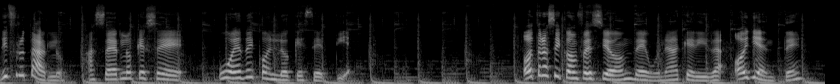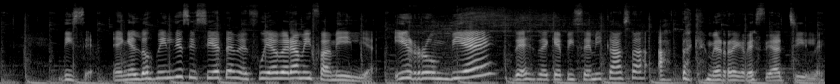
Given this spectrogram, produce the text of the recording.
disfrutarlo, hacer lo que se puede con lo que se tiene. Otra sí confesión de una querida oyente Dice, en el 2017 me fui a ver a mi familia y rumbié desde que pisé mi casa hasta que me regresé a Chile.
